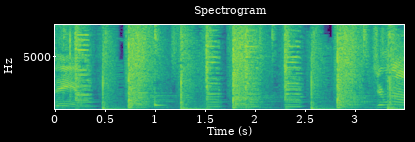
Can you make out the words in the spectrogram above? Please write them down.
damn. Jerome.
